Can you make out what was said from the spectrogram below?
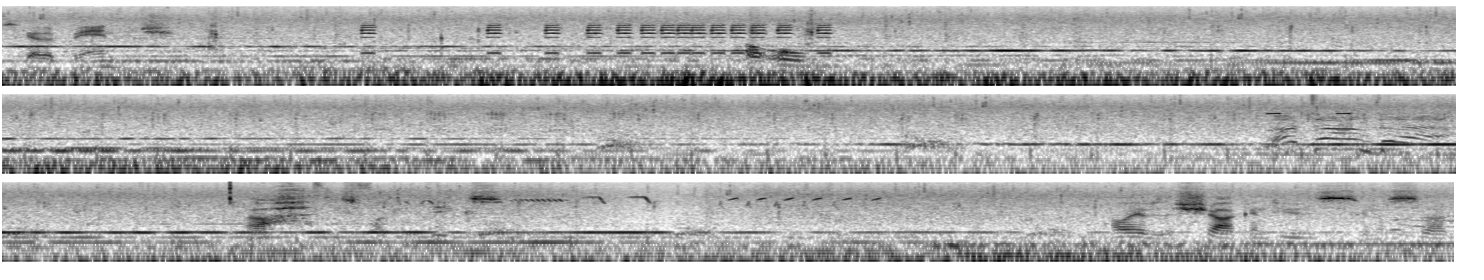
He's got a bandage. Shotgun too. This is gonna suck.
